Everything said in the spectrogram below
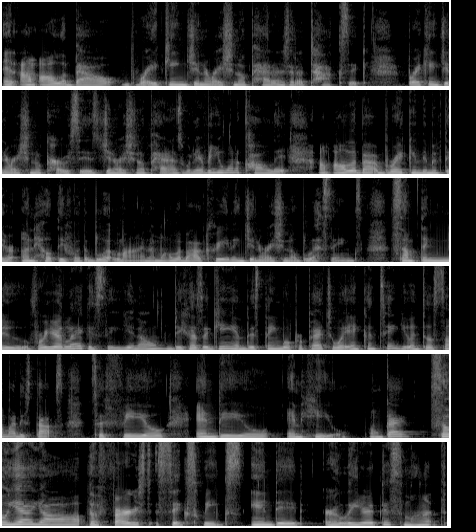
And I'm all about breaking generational patterns that are toxic, breaking generational curses, generational patterns, whatever you want to call it. I'm all about breaking them if they're unhealthy for the bloodline. I'm all about creating generational blessings, something new for your legacy, you know? Because again, this thing will perpetuate and continue until somebody stops to feel and deal and heal. Okay? So, yeah, y'all, the first six weeks ended earlier this month.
